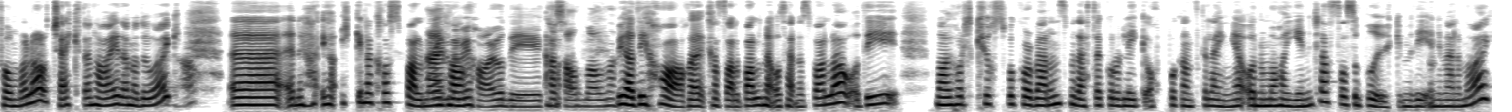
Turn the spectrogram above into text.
formler, check, den har jeg, den har du òg. Ja. jeg har ikke lacrosseball, men Nei, jeg men vi har jo de kasallballene. Vi har de harde krystallballene og tennisballer, og de vi har jo holdt kurs på Core Balance med dette, hvor du ligger oppå ganske lenge, og når vi har yin-klasser, så bruker vi de innimellom òg.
